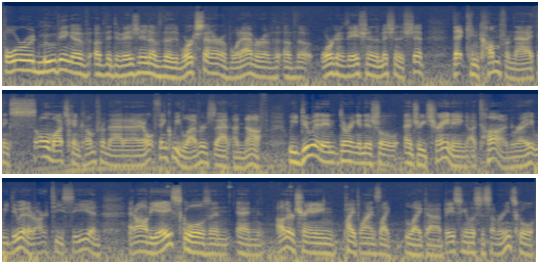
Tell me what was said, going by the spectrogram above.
forward moving of, of the division, of the work center, of whatever, of, of the organization and the mission of the ship that can come from that. I think so much can come from that, and I don't think we leverage that enough. We do it in during initial entry training a ton, right? We do it at RTC and at all the A schools and, and other training pipelines like like uh, Basic Enlisted Submarine School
